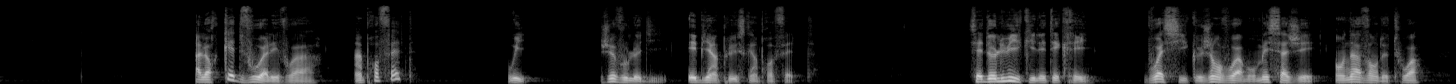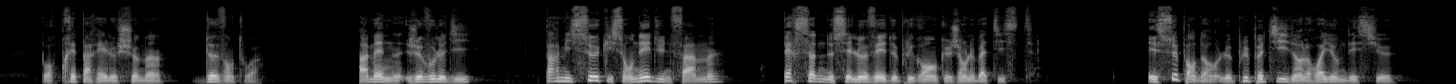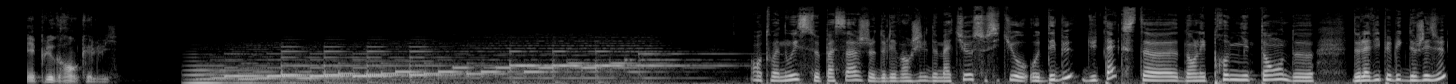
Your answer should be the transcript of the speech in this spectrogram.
Alors qu'êtes-vous allé voir? Un prophète? Oui, je vous le dis, et bien plus qu'un prophète. C'est de lui qu'il est écrit Voici que j'envoie mon messager en avant de toi pour préparer le chemin devant toi. Amen, je vous le dis, parmi ceux qui sont nés d'une femme, personne ne s'est levé de plus grand que Jean le Baptiste. Et cependant, le plus petit dans le royaume des cieux est plus grand que lui. Antoine Louis, ce passage de l'évangile de Matthieu se situe au, début du texte, euh, dans les premiers temps de, de la vie publique de Jésus?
